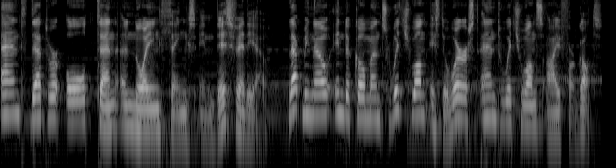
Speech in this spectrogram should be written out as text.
And that were all 10 annoying things in this video. Let me know in the comments which one is the worst and which ones I forgot.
